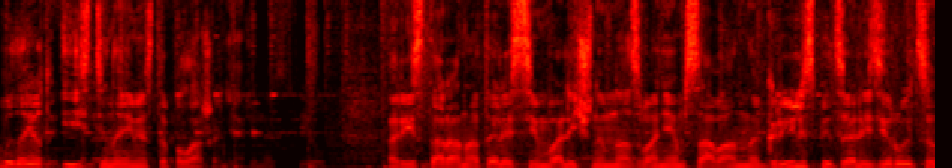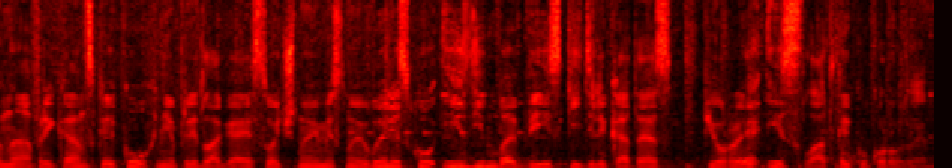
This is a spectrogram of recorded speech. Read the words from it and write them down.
выдает истинное местоположение. Ресторан отеля с символичным названием «Саванна Гриль» специализируется на африканской кухне, предлагая сочную мясную вырезку и зимбабвийский деликатес – пюре из сладкой кукурузы.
